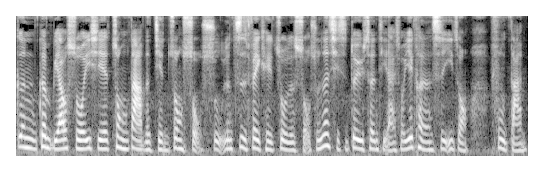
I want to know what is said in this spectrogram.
更更不要说一些重大的减重手术，用自费可以做的手术，那其实对于身体来说，也可能是一种负担。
